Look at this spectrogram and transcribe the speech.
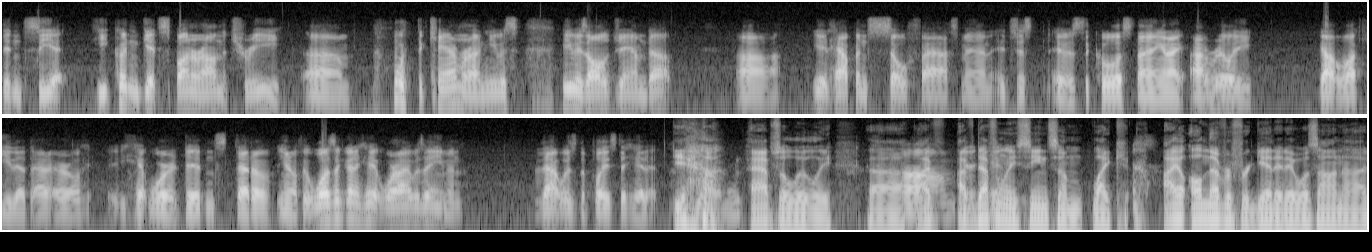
didn't see it. He couldn't get spun around the tree um, with the camera, and he was he was all jammed up. Uh, it happened so fast, man. It just it was the coolest thing, and I I really got lucky that that arrow hit- hit where it did instead of you know if it wasn't going to hit where I was aiming, that was the place to hit it. Yeah, You know I mean? absolutely. Uh, Um, I've I've definitely seen some like I I'll never forget it. It was on uh,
